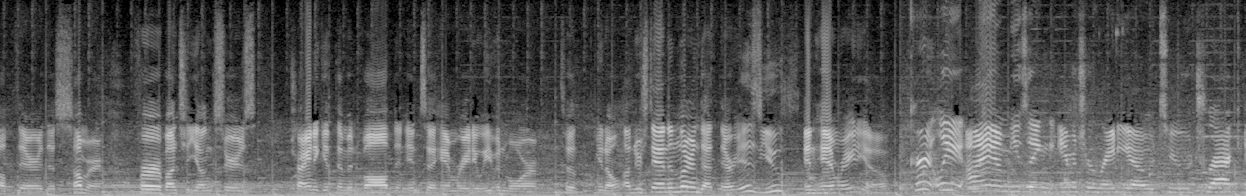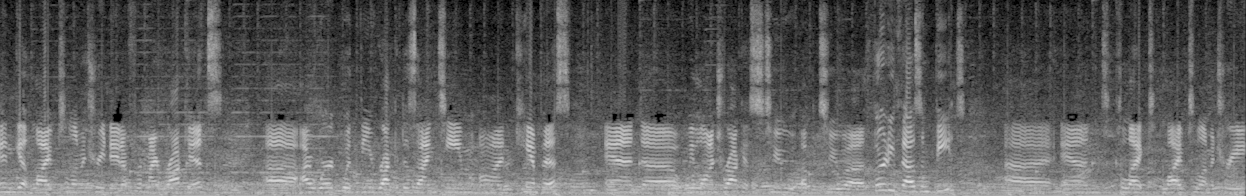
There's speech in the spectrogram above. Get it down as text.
up there this summer for a bunch of youngsters trying to get them involved and into ham radio even more to you know understand and learn that there is youth in ham radio. Currently, I am using amateur radio to track and get live telemetry data from my rockets. Uh, I work with the rocket design team on campus, and uh, we launch rockets to up to uh, 30,000 feet uh, and collect live telemetry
